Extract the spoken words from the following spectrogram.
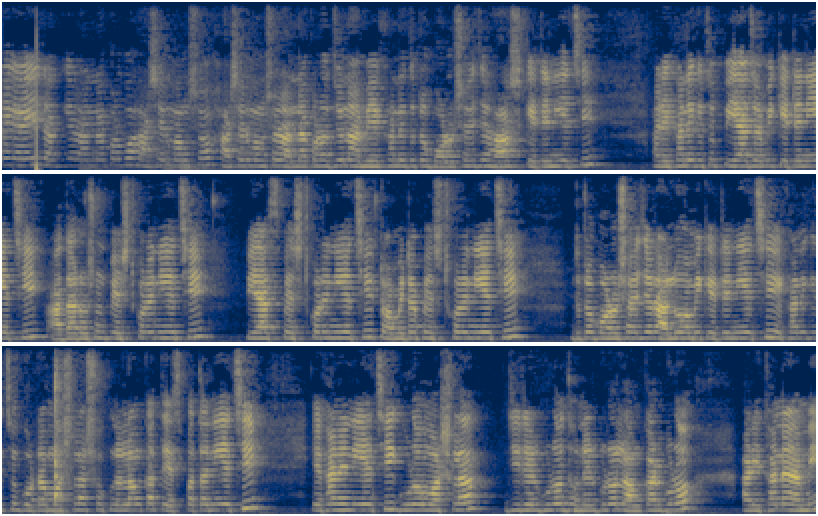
হাই গাইজ আজকে রান্না করব হাঁসের মাংস। হাঁসের মাংস রান্না করার জন্য আমি এখানে দুটো বড় সাইজের হাঁস কেটে নিয়েছি। আর এখানে কিছু পেঁয়াজ আমি কেটে নিয়েছি, আদা, রসুন পেস্ট করে নিয়েছি, পেঁয়াজ পেস্ট করে নিয়েছি, টমেটো পেস্ট করে নিয়েছি, দুটো বড় সাইজের আলু আমি কেটে নিয়েছি, এখানে কিছু গোটা মশলা, শুকনো লঙ্কা, তেজপাতা নিয়েছি, এখানে নিয়েছি গুঁড়ো মশলা, জিরের গুঁড়ো, ধনের গুঁড়ো, লঙ্কার গুঁড়ো, আর এখানে আমি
